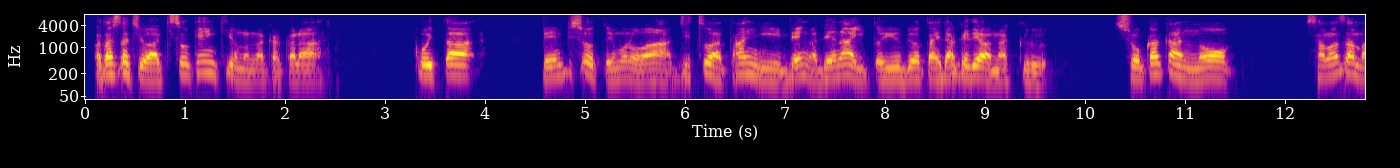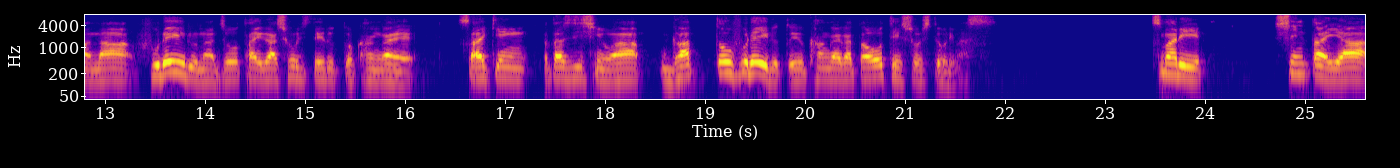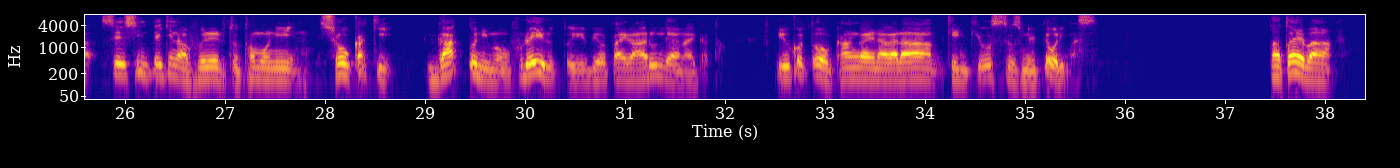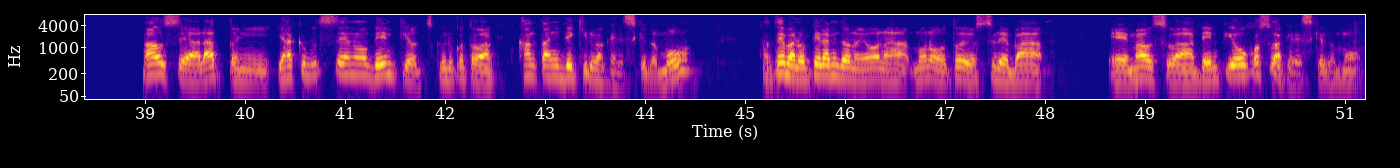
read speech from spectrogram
私たちは基礎研究の中からこういった便秘症というものは実は単に便が出ないという病態だけではなく消化管のさまざまなフレイルな状態が生じていると考え最近私自身はガットフレイルという考え方を提唱しております。つまり身体や精神的なフレイルとともに消化器ガットにもフレイルという病態があるんではないかと。いうことを考えながら研究を進めております。例えばマウスやラットに薬物性の便秘を作ることは簡単にできるわけですけども例えばロペラミドのようなものを投与すれば、えー、マウスは便秘を起こすわけですけども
